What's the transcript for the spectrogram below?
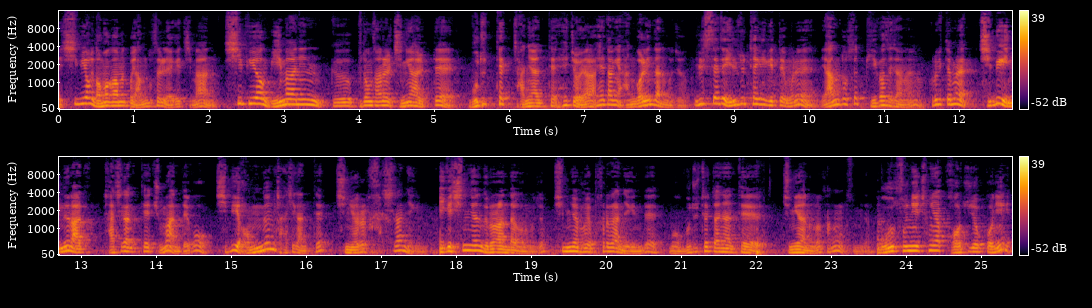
12억 넘어가면 또 양도세를 내겠지만 12억 미만인 그 부동산을 증여할 때 무주택 자녀한테 해줘야 해당이 안 걸린다는 거죠. 1세대 1주택이기 때문에 양도세 비과세잖아요. 그렇기 때문에 집이 있는 아- 자식한테 주면 안 되고 집이 없는 자식한테 증여를 하시란 얘기입니다. 이게 10년 늘어난다 그러는 거죠. 10년 후에 팔으라는 얘기인데 뭐 무주택 자녀한테 증여하는 건 상관없습니다. 무순위 청약 거주 요건이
